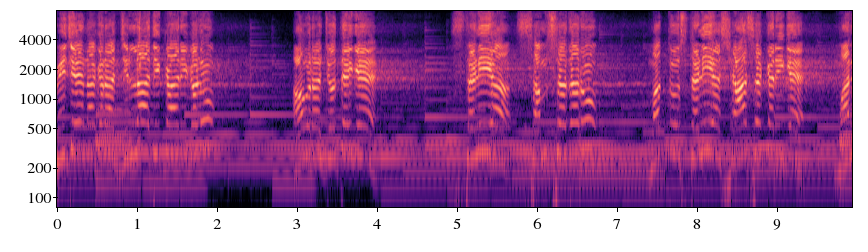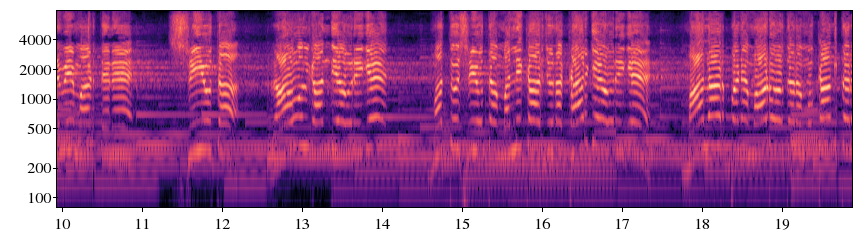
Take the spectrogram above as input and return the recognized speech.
ವಿಜಯನಗರ ಜಿಲ್ಲಾಧಿಕಾರಿಗಳು ಅವರ ಜೊತೆಗೆ ಸ್ಥಳೀಯ ಸಂಸದರು ಮತ್ತು ಸ್ಥಳೀಯ ಶಾಸಕರಿಗೆ ಮನವಿ ಮಾಡ್ತೇನೆ. ಶ್ರೀಯುತ ರಾಹುಲ್ ಗಾಂಧಿ ಅವರಿಗೆ ಮತ್ತು ಶ್ರೀಯುತ ಮಲ್ಲಿಕಾರ್ಜುನ ಖಾರ್ಗೆ ಅವರಿಗೆ ಮಾಲಾರ್ಪಣೆ ಮಾಡುವುದರ ಮುಖಾಂತರ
